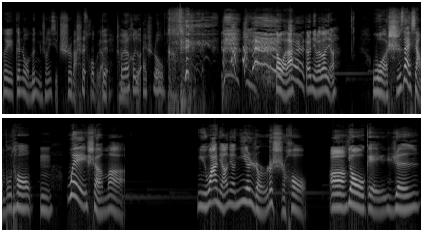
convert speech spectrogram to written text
所以跟着我们女生一起吃吧，是错不了。对，抽烟嗯喝酒爱吃肉。到我了，哎到你了，到你了。我实在想不通，嗯为什么女娲娘娘捏人儿的时候啊，要给人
